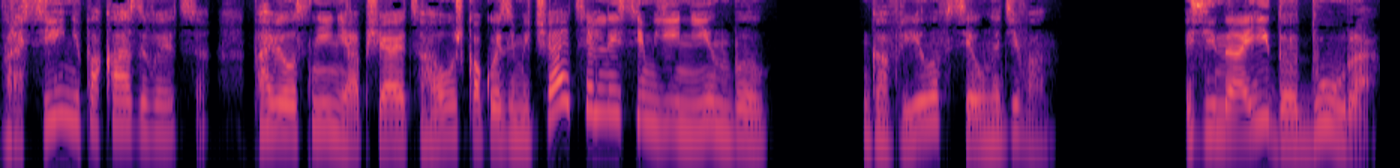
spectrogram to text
В России не показывается. Павел с ней не общается, а уж какой замечательный семьянин был». Гаврилов сел на диван. Зинаида дура.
